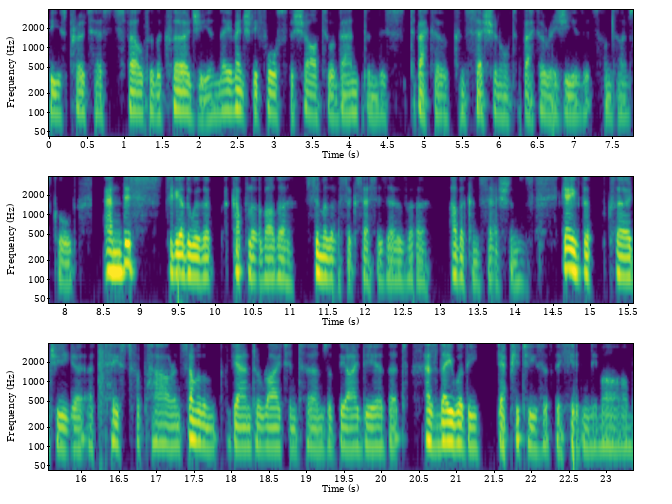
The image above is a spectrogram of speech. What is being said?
these protests fell to the clergy, and they eventually forced the Shah to abandon this tobacco concession or tobacco regime, as it's sometimes called. And this, together with a, a couple of other similar successes over other concessions, gave the clergy a, a, taste for power. And some of them began to write in terms of the idea that as they were the deputies of the hidden Imam,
